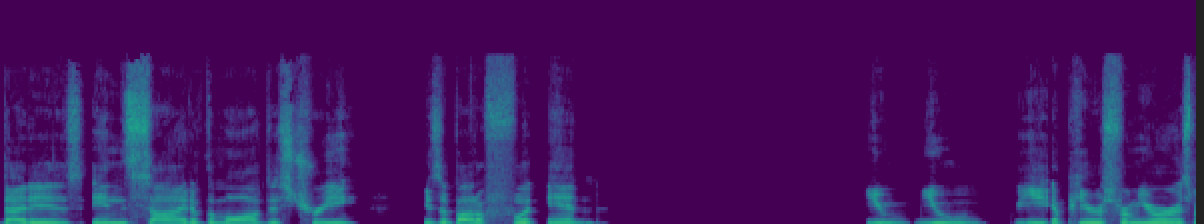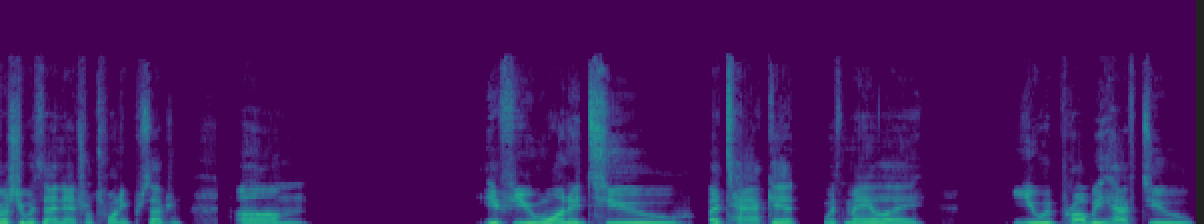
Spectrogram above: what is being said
that is inside of the maw of this tree, is about a foot in. You you it appears from your, especially with that natural twenty perception. Um, if you wanted to attack it with melee, you would probably have to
